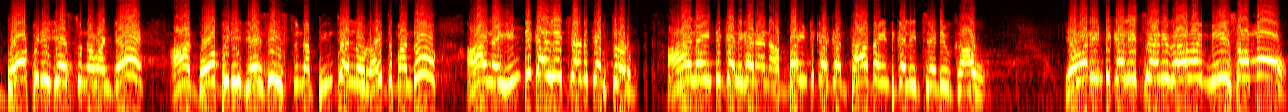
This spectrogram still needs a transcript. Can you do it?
దోపిడీ చేస్తున్నామంటే ఆ దోపిడీ చేసి ఇస్తున్న పింఛన్లు రైతు బంధు ఆయన ఇంటికెళ్ళి ఇచ్చినట్టు చెప్తున్నాడు. ఆయన ఇంటికెళ్ళి కానీ ఆయన అబ్బాయి ఇంటికెళ్ళి కానీ తాత ఇంటికెళ్ళి ఇచ్చినవి కావు. ఎవరింటికెళ్ళి ఇచ్చినవి కావు? మీ సొమ్ము.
